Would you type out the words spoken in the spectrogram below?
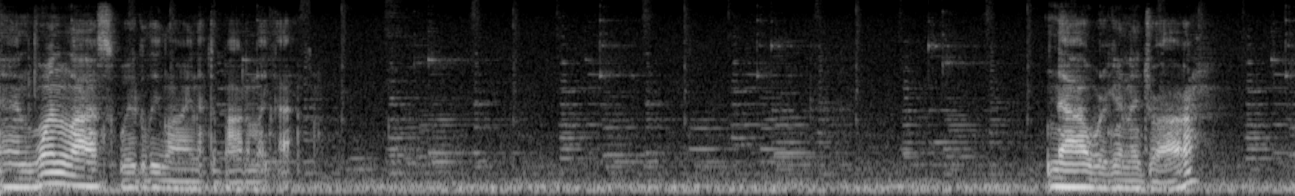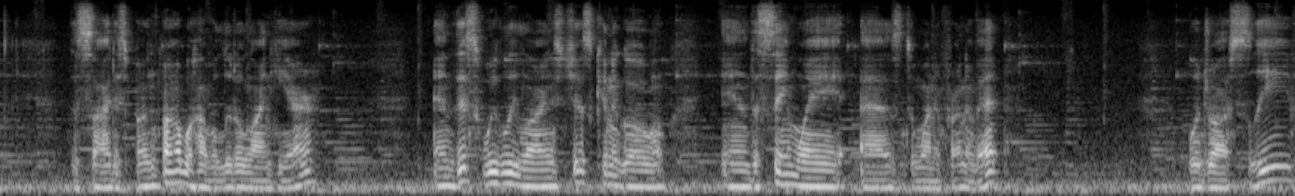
And one last wiggly line at the bottom like that. Now we're gonna draw the side of SpongeBob we'll have a little line here. And this wiggly line is just gonna go in the same way as the one in front of it. We'll draw a sleeve,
